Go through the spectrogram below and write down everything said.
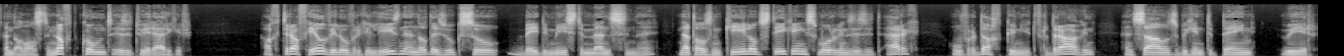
En dan als de nacht komt, is het weer erger. Achteraf heel veel over gelezen en dat is ook zo bij de meeste mensen. Hè. Net als een keelontsteking, morgens is het erg, overdag kun je het verdragen en s'avonds begint de pijn weer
